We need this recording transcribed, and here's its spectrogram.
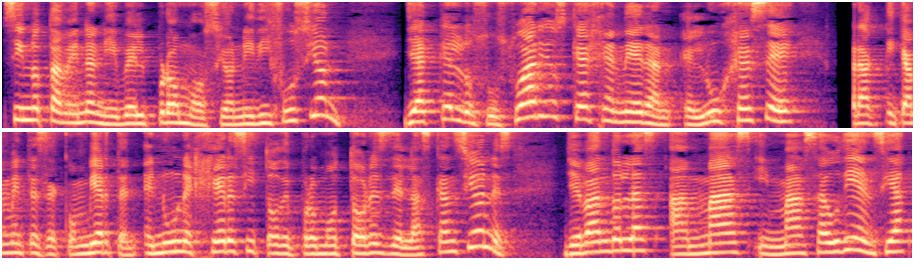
sino también a nivel promoción y difusión, ya que los usuarios que generan el UGC prácticamente se convierten en un ejército de promotores de las canciones, llevándolas a más y más audiencia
